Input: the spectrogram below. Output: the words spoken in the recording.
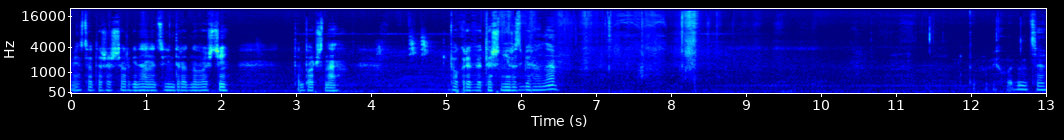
Więc to też jeszcze oryginalny cylinder od nowości. Te boczne pokrywy też nie rozbierane. Tu mamy chłodnicę.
